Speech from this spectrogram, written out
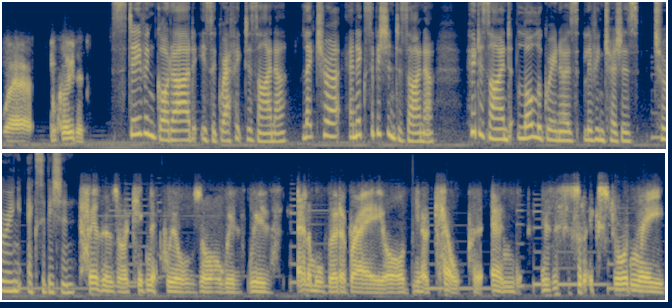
were included. Stephen Goddard is a graphic designer, lecturer, and exhibition designer who designed Lola Greeno's Living Treasures touring exhibition. Feathers or echidna quills or with, with animal vertebrae or, you know, kelp. And there's this sort of extraordinary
